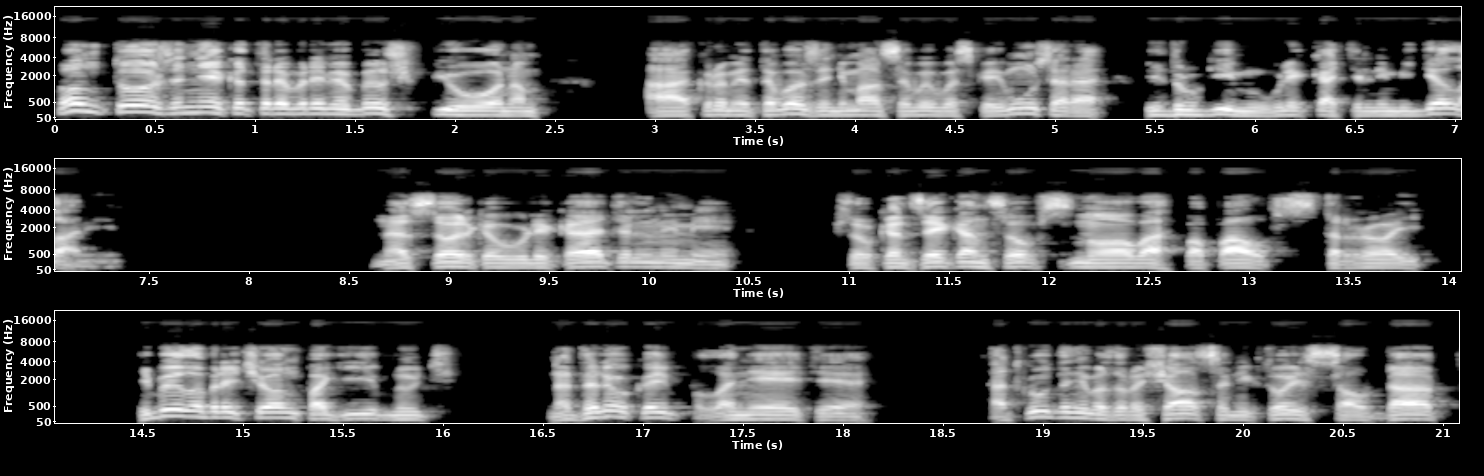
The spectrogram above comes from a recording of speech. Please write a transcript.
он тоже некоторое время был шпионом, а кроме того занимался вывозкой мусора и другими увлекательными делами. Настолько увлекательными, что в конце концов снова попал в строй и был обречен погибнуть на далекой планете, откуда не возвращался никто из солдат,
